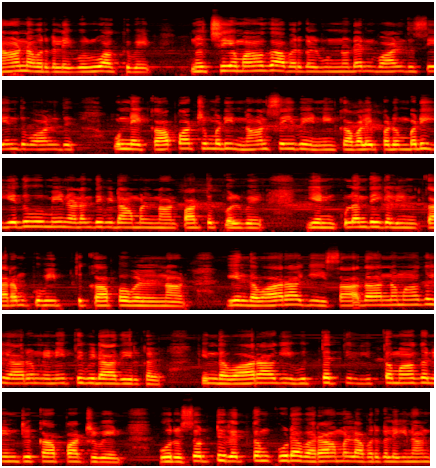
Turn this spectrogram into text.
நான் அவர்களை உருவாக்குவேன். நிச்சயமாக அவர்கள் உன்னுடன் வாழ்ந்து சேர்ந்து வாழ்ந்து உன்னை காப்பாற்றும்படி நான் செய்வேன். நீ கவலைப்படும்படி எதுவுமே நடந்துவிடாமல் நான் பார்த்துக்கொள்வேன் என் குழந்தைகளின் கரம் குவித்து காப்பவள் நான். இந்த வாராகி சாதாரணமாக யாரும் நினைத்து விடாதீர்கள். இந்த வாராகி யுத்தத்தில் யுத்தமாக நின்று காப்பாற்றுவேன். ஒரு சொட்டு இரத்தம் கூட வராமல் அவர்களை நான்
